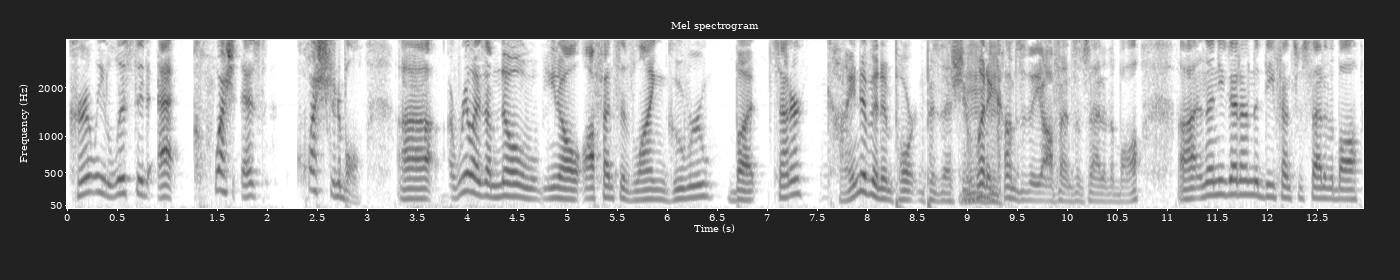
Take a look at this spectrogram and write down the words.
currently listed at question as questionable. Uh, I realize I'm no, you know, offensive line guru, but center, kind of an important position when it comes to the offensive side of the ball. Uh, and then you get on the defensive side of the ball.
